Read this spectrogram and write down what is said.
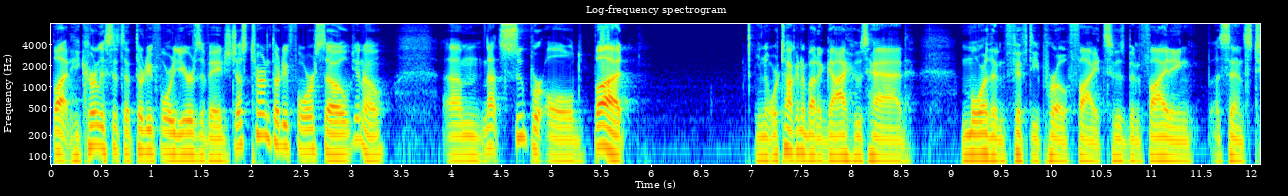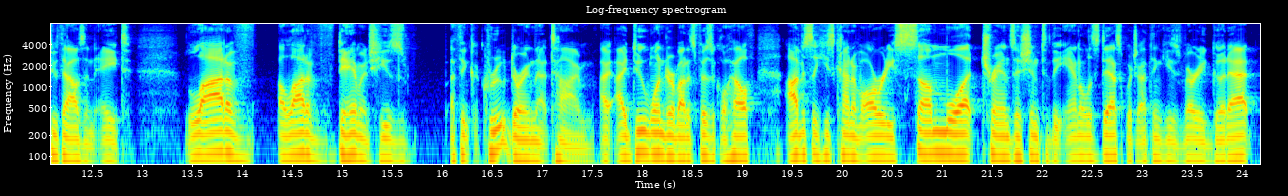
But he currently sits at 34 years of age, just turned 34, so, you know, um, not super old, but, you know, we're talking about a guy who's had more than 50 pro fights, who's been fighting since 2008. A lot of a lot of damage he's I think accrued during that time. I, I, do wonder about his physical health. Obviously, he's kind of already somewhat transitioned to the analyst desk, which I think he's very good at.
